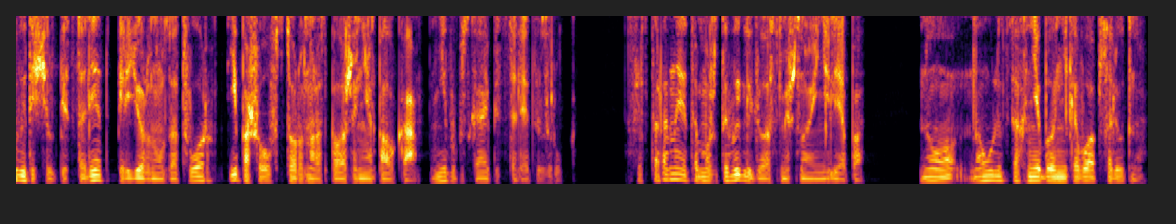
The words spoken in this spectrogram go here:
вытащил пистолет, передернул затвор и пошел в сторону расположения полка, не выпуская пистолет из рук. Со стороны это, может, и выглядело смешно и нелепо, но на улицах не было никого абсолютно.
